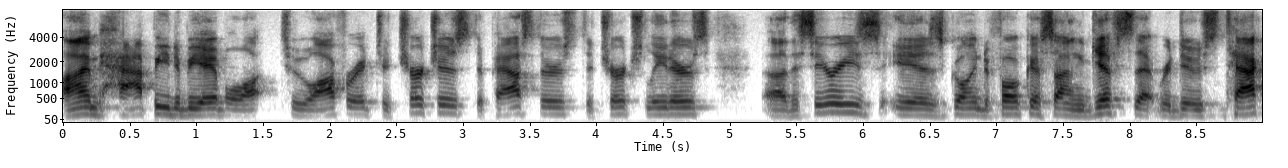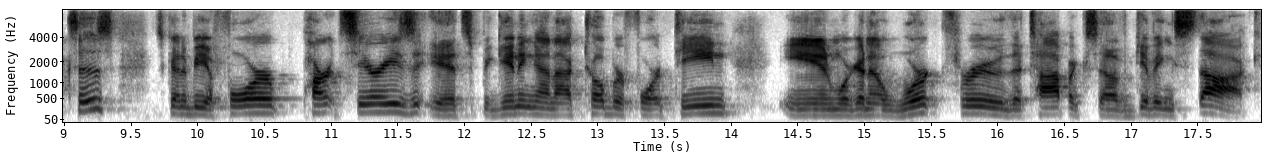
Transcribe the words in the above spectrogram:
I'm happy to be able to offer it to churches, to pastors, to church leaders. Uh, the series is going to focus on gifts that reduce taxes. It's going to be a four part series. It's beginning on October 14, and we're going to work through the topics of giving stock,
